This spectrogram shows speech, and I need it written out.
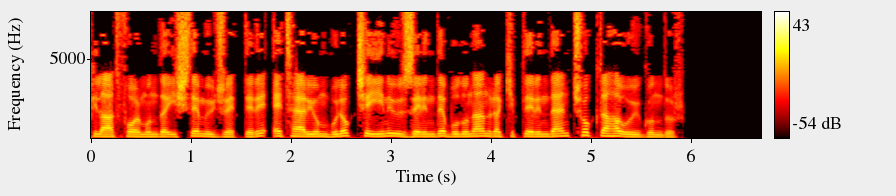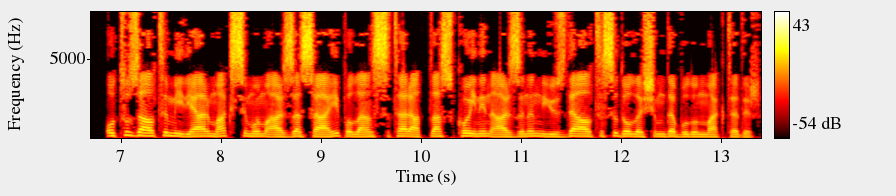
platformunda işlem ücretleri, Ethereum blockchain'i üzerinde bulunan rakiplerinden çok daha uygundur. 36 milyar maksimum arza sahip olan Star Atlas Coin'in arzının %6'sı dolaşımda bulunmaktadır.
